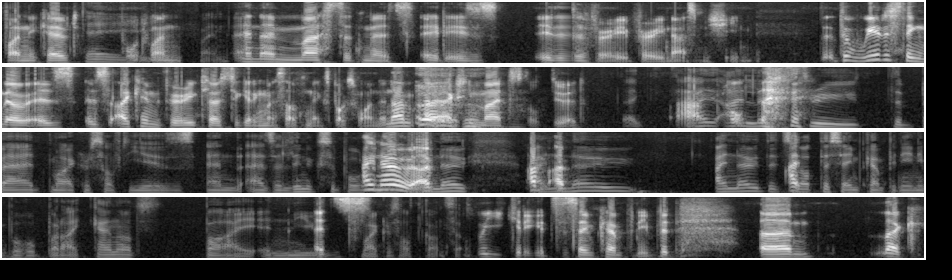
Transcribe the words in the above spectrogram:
finally caved, Hey, bought one, fine. and I must admit, it is it is a very very nice machine. The, the weirdest thing though is is I came very close to getting myself an Xbox One, and I'm, I oh, actually oh. might still do it. I, I, I lived through the bad Microsoft years, and as a Linux supporter, know, I know, I'm- I I'm- know, I know that's I- not the same company anymore. But I cannot buy a new Microsoft console. Were you kidding? It's the same company, but um, look,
